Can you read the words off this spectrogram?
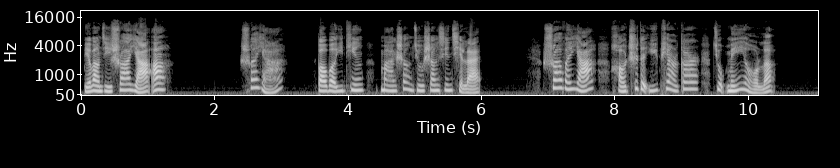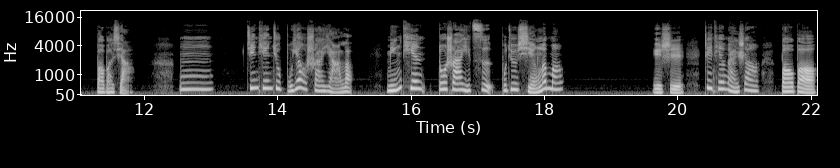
别忘记刷牙啊！”刷牙。宝宝一听，马上就伤心起来。刷完牙，好吃的鱼片干就没有了。宝宝想：“嗯，今天就不要刷牙了，明天多刷一次不就行了吗？”于是这天晚上，宝宝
